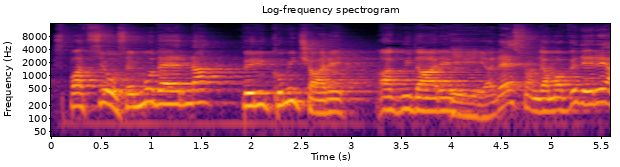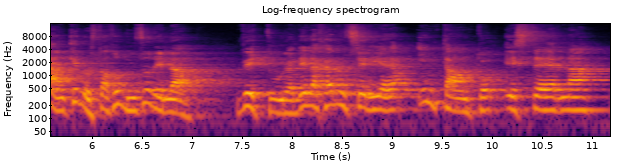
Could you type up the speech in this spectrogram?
spaziosa e moderna per incominciare a guidare. E adesso andiamo a vedere anche lo stato d'uso della vettura, della carrozzeria intanto esterna.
